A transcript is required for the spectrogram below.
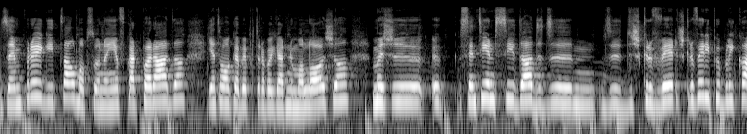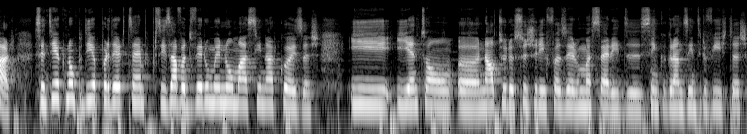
desemprego e tal, uma pessoa não ia ficar parada, e então acabei por trabalhar numa loja, mas eh, sentia a necessidade de, de, de escrever, escrever e publicar. Sentia que não podia perder tempo, precisava de ver o meu nome a assinar coisas. E, e então, eh, na altura, sugeri fazer uma série de cinco grandes entrevistas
